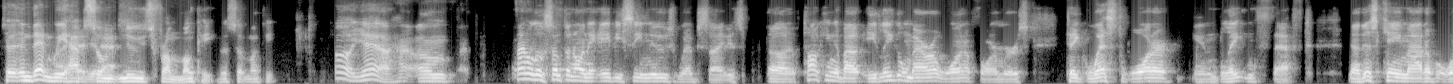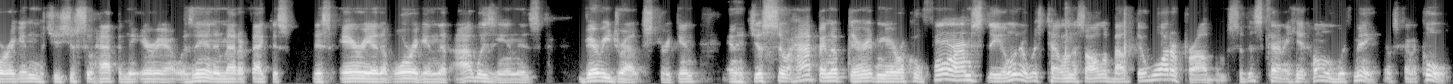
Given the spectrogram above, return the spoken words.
So and then we I have some news from Monkey. What's up, Monkey? Oh yeah. Um, I found a little something on the ABC News website. It's uh, talking about illegal marijuana farmers take West water in blatant theft. Now this came out of Oregon, which is just so happened the area I was in. And matter of fact, this this area of Oregon that I was in is very drought stricken. And it just so happened up there at Miracle Farms, the owner was telling us all about their water problems. So this kind of hit home with me. It was kind of cool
